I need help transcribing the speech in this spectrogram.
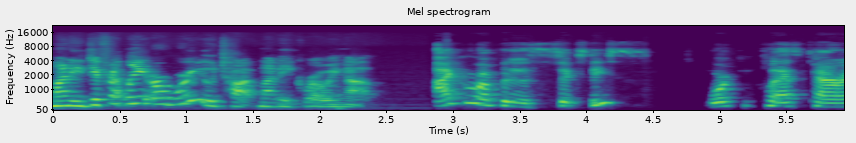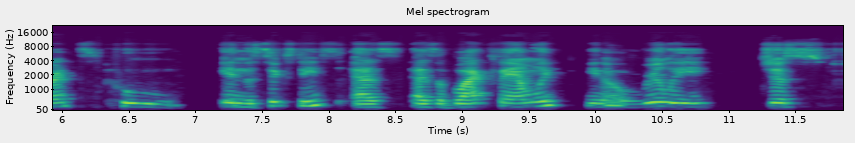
money differently, or were you taught money growing up? I grew up in the 60s, working class parents who, in the 60s, as, as a Black family, you know, really just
